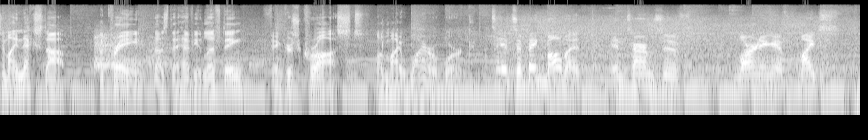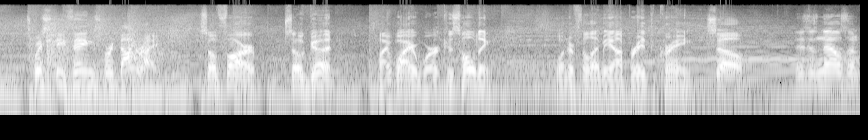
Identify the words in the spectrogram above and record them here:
to my next stop. A crane does the heavy lifting, fingers crossed on my wire work. It's a big moment in terms of learning if Mike's twisty things were done right. So far, so good. My wire work is holding. Wonder if they'll let me operate the crane. So, This is Nelson.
